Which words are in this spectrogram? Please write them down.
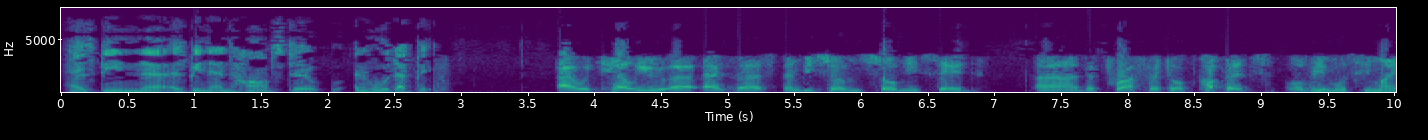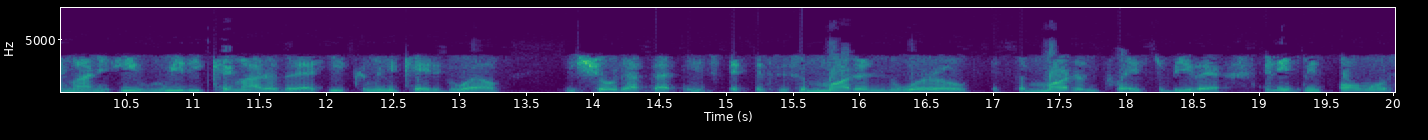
has been uh, has been enhanced, uh, and who would that be? I would tell you, uh, as uh, Stembiso Somi said, uh, the prophet or puppet Obi Mmusi Maimane. He really came out of there. He communicated well. He showed up that it's, it, it's a modern world. It's a modern place to be there. And he's been almost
